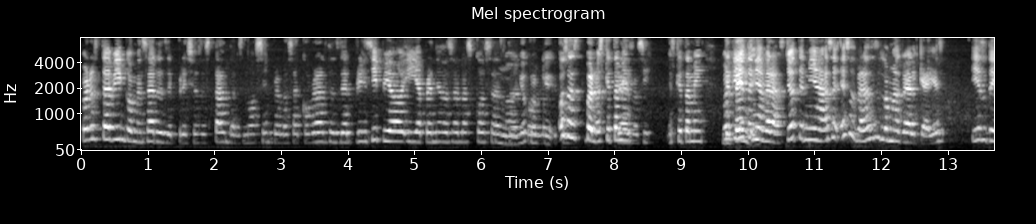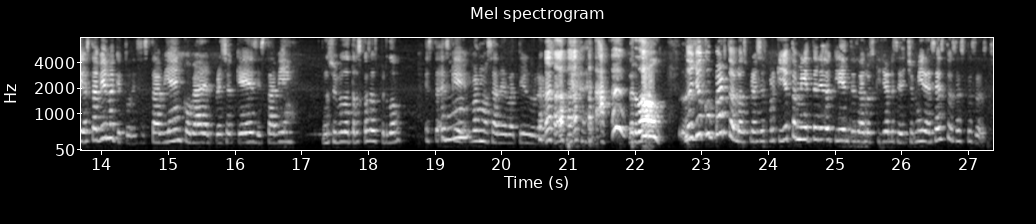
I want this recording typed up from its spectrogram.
Pero está bien comenzar desde precios estándares, no siempre vas a cobrar desde el principio y aprendiendo a hacer las cosas. No, yo creo que, tú o sea, es- bueno, es que también, así. es que también Porque depende. yo tenía, verás, yo tenía, eso, verás, es lo más real que hay. es- y eso te digo, está bien lo que tú dices, está bien cobrar el precio que es y está bien. Nos fuimos a otras cosas, perdón. Es que vamos a debatir durante. Perdón. No, yo comparto los precios porque yo también he tenido clientes a los que yo les he dicho, mira, es esto, es esto, es esto.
